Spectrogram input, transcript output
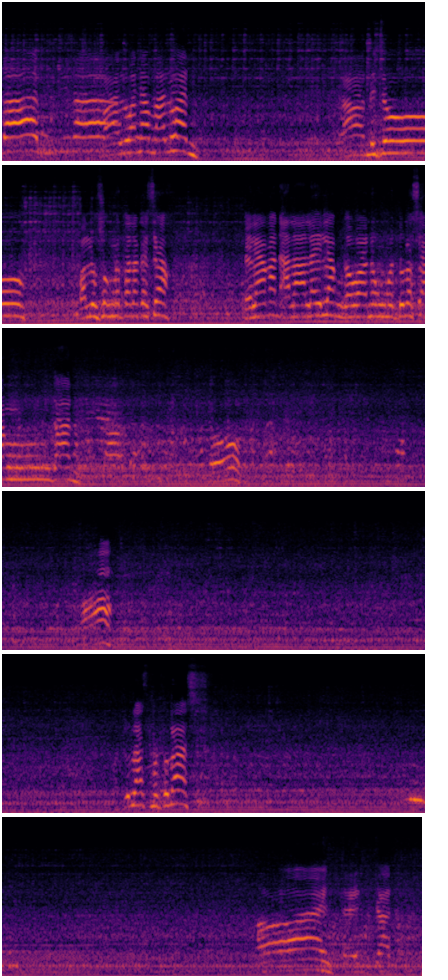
daan. Maluan na, maluan. Ah, medyo palusong na talaga siya. Kailangan alalay lang gawa nung madulas ang daan. Oo. Ah. Madulas, madulas. Ay, thank God.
